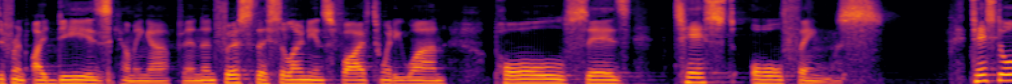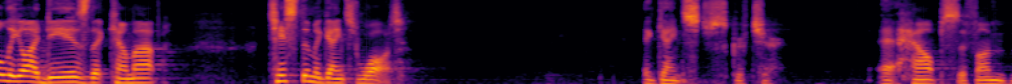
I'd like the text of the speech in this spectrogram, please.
different ideas coming up. And in 1 Thessalonians 5:21, Paul says, test all things. Test all the ideas that come up. Test them against what? Against Scripture. It helps if I'm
